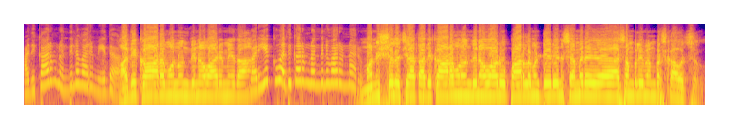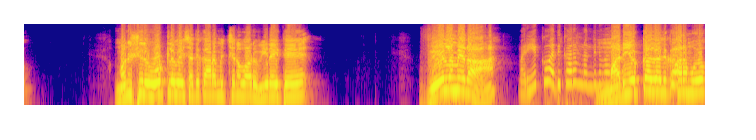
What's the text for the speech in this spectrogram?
అధికారం నొందిన వారి మీద. అధికారము నొందిన వారి మీద. మరి ఎక్కువ అధికారం నొందిన వారు ఉన్నారు. మనుష్యుల చేత అధికారము నొందిన వారు పార్లమెంటేరియన్ అసెంబ్లీ మెంబర్స్ కావచ్చు. మనుషులు ఓట్లు వేసి అధికారం ఇచ్చిన వారు వీరైతే వీళ్ళ మీద మరి ఎక్కువ అధికారం నొందిన మరి యొక్క అధికారము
